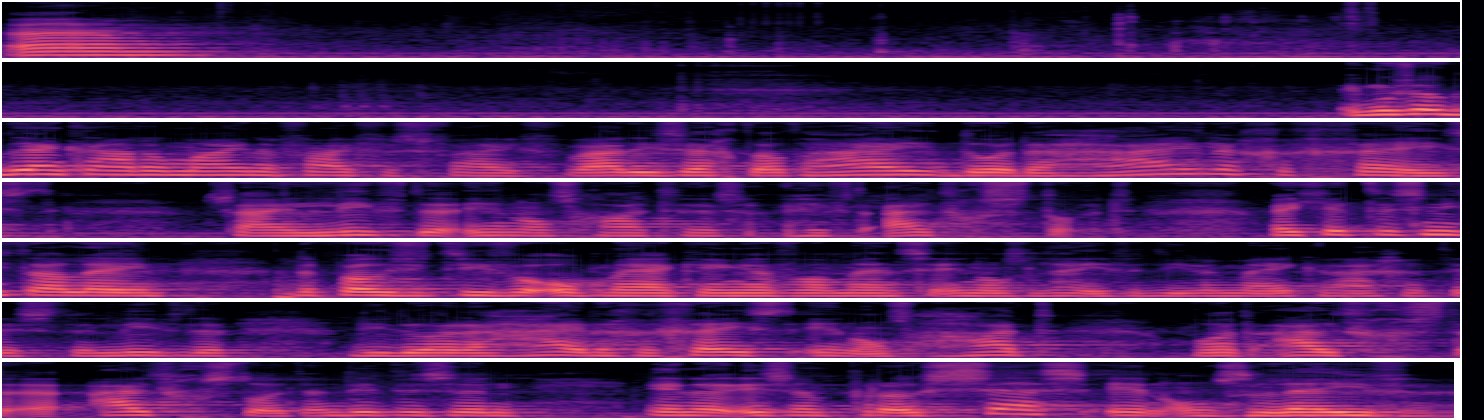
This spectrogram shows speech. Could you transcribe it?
Ehm, ik moest ook denken aan Romeinen 5 vers 5, waar hij zegt dat hij door de Heilige Geest zijn liefde in ons hart heeft uitgestort. Weet je, het is niet alleen de positieve opmerkingen van mensen in ons leven die we meekrijgen. Het is de liefde die door de Heilige Geest in ons hart wordt uitgestort. En dit is een, is een proces in ons leven.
